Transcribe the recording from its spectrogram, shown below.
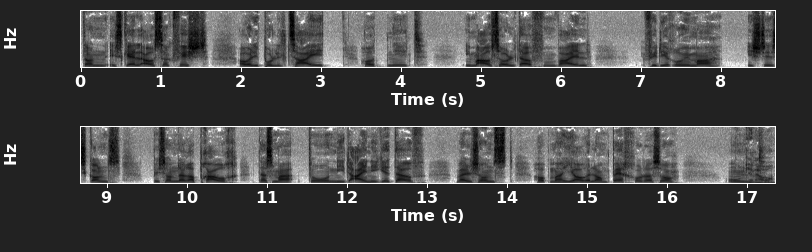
dann das Geld rausgefischt, aber die Polizei hat nicht ihm ausholen dürfen, weil für die Römer ist das ganz besonderer Brauch, dass man da nicht einigen darf, weil sonst hat man jahrelang Pech oder so. Und Genau.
